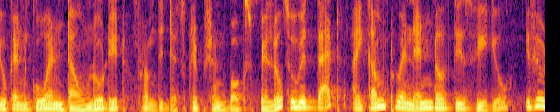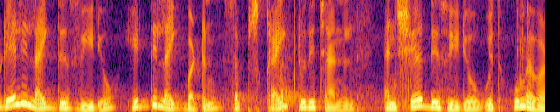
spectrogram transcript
you can go and download it from the description box below. So with that, I come to an end of this video. If you really like this video, hit the like button, subscribe to the channel and share this video with whomever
